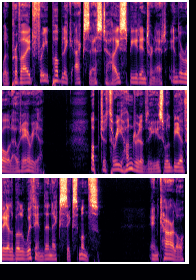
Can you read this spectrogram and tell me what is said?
will provide free public access to high speed internet in the rollout area. Up to 300 of these will be available within the next six months. In Carlow,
